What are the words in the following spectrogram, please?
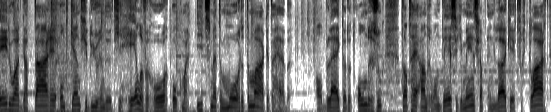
Eduard Gattare ontkent gedurende het gehele verhoor ook maar iets met de moorden te maken te hebben. Al blijkt uit het onderzoek dat hij aan de Rwandese gemeenschap in Luik heeft verklaard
